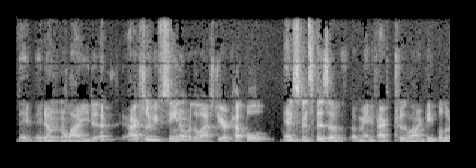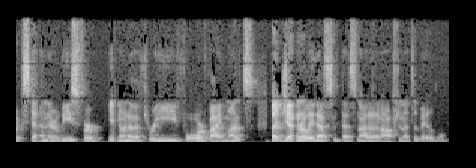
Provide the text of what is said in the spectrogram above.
they, they don't allow you to. Actually, we've seen over the last year a couple instances of, of manufacturers allowing people to extend their lease for you know another three, four, five months. But generally, that's that's not an option that's available.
